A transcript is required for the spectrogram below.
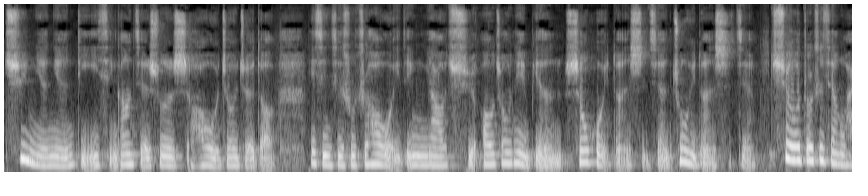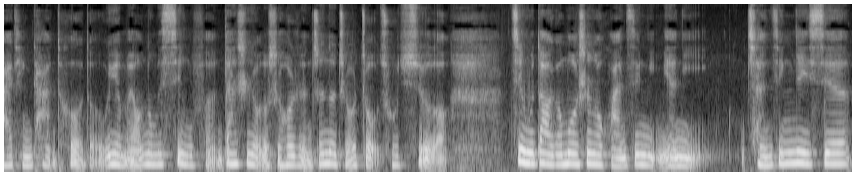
去年年底疫情刚结束的时候，我就觉得疫情结束之后，我一定要去欧洲那边生活一段时间，住一段时间。去欧洲之前，我还挺忐忑的，我也没有那么兴奋。但是有的时候，人真的只有走出去了，进入到一个陌生的环境里面，你曾经那些。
